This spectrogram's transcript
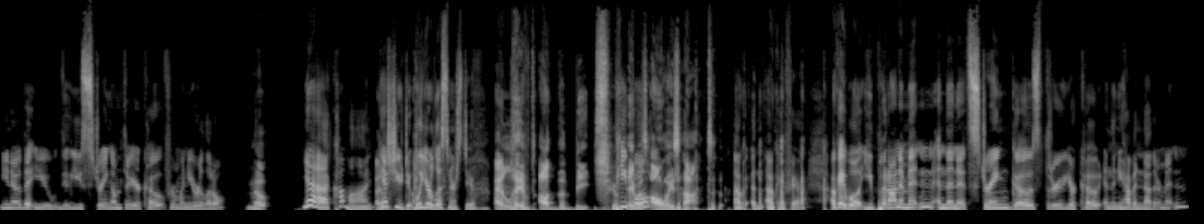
you know that you you string them through your coat from when you were little nope. yeah come on I- yes you do well your listeners do I lived on the beach. People, it was always hot. okay okay fair okay well you put on a mitten and then its string goes through your coat and then you have another mitten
